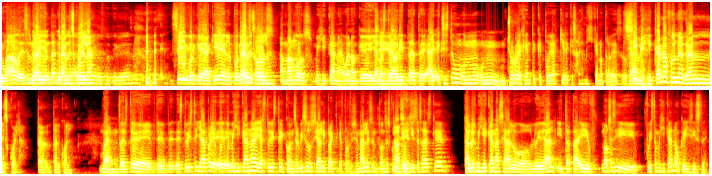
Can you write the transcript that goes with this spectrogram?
wow, esa es una Gran- leyenda. gran- escuela. Que nos platique de eso. Sí, porque aquí en el podcast todos amamos mexicana. Bueno, aunque ya no Sí. esté ahorita, te- hay- existe un, un- un- chorro de gente que todavía quiere que salga mexicano otra vez. O sea, sí, Mexicana fue una gran escuela, ta- tal cual. bueno, entonces te, te- te- estuviste ya pre- en mexicana, ya estuviste con servicio social y prácticas profesionales, entonces como Así que es. dijiste, ¿sabes qué? Tal vez mexicana sea lo, lo ideal y trata, y no sé si fuiste mexicana o qué hiciste.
